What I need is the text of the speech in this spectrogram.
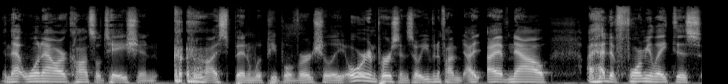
in that one hour consultation I spend with people virtually or in person. So even if I'm, I, I have now, I had to formulate this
